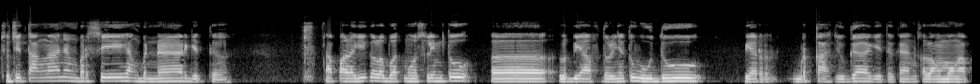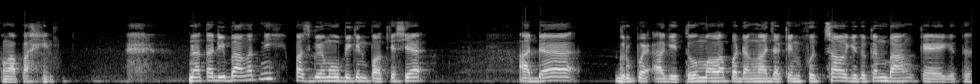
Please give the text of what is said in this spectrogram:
Cuci tangan yang bersih yang benar gitu apalagi kalau buat muslim tuh uh, lebih afdolnya tuh wudhu biar berkah juga gitu kan kalau mau ngapa-ngapain. Nah tadi banget nih pas gue mau bikin podcast ya ada grup WA gitu malah pada ngajakin futsal gitu kan bangke gitu.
